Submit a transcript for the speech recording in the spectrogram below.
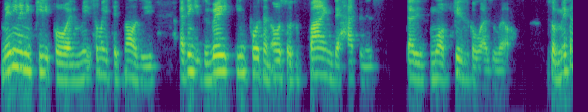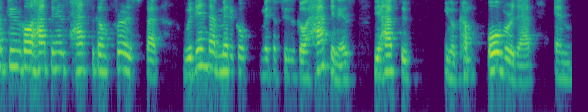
many, many people and so many technology, I think it's very important also to find the happiness that is more physical as well. So metaphysical happiness has to come first, but within that medical metaphysical happiness, you have to, you know, come over that and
